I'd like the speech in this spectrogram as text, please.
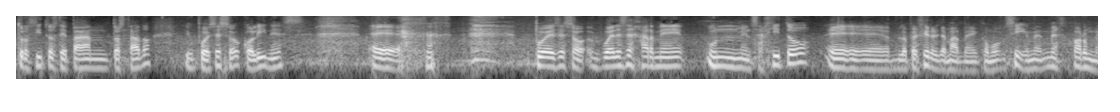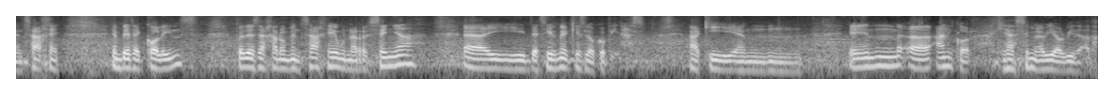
trocitos de pan tostado. Y pues eso, colines. Pues eso, puedes dejarme un mensajito, eh, lo prefiero llamarme como, sí, mejor un mensaje en vez de Collins. Puedes dejar un mensaje, una reseña eh, y decirme qué es lo que opinas aquí en, en uh, Anchor, ya se me había olvidado.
